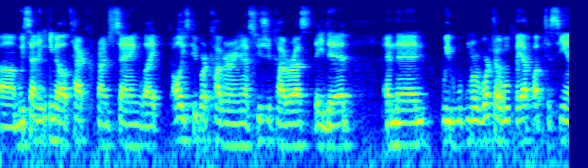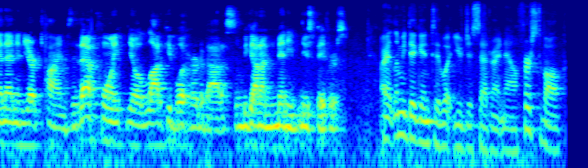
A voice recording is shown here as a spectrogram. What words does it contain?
Um, we sent an email to TechCrunch saying like all these people are covering us, you should cover us. They did and then we worked our way up up to CNN and New York Times. At that point, you know, a lot of people had heard about us, and we got on many newspapers. All right, let me dig into what you just said right now. First of all,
